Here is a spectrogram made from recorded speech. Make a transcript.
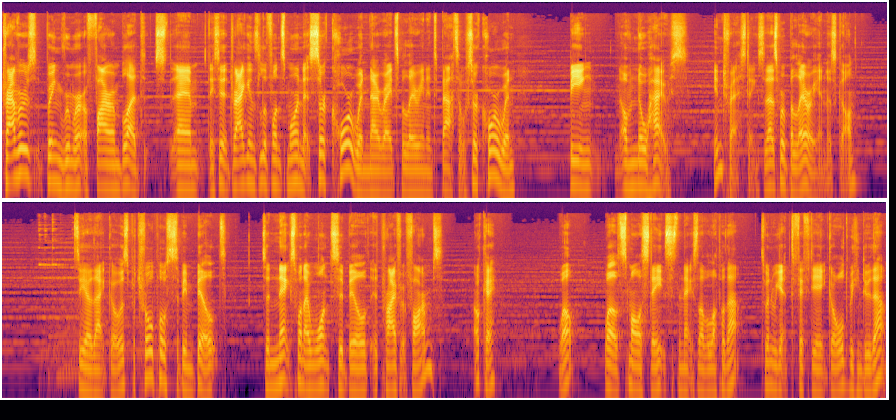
Travers bring rumour of fire and blood. Um, they say that dragons live once more and that Sir Corwin now rides Balerion into battle. Sir Corwin being of no house. Interesting. So that's where Balerion has gone. See how that goes. Patrol posts have been built. So next one I want to build is private farms. Okay. Well, well, small estates is the next level up of that. So when we get to 58 gold, we can do that.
